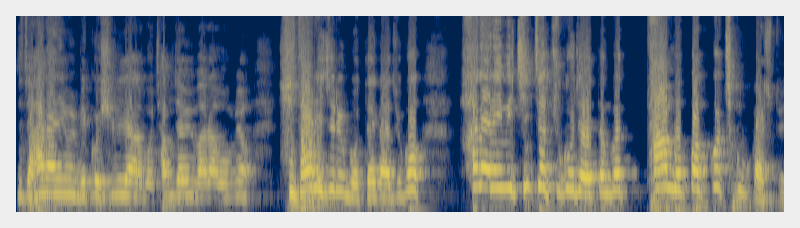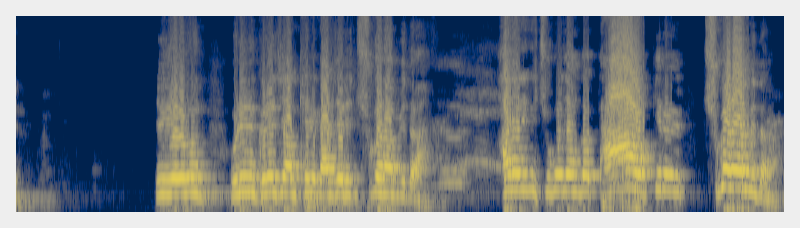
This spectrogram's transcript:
진짜 하나님을 믿고 신뢰하고 잠잠히 바라보며 기다리지를 못해가지고 하나님이 진짜 주고자 했던 것 다 못 받고 천국 갈 수도 있는 거예요. 예, 여러분, 우리는 그러지 않기를 간절히 축원합니다. 하나님이 주고자 한 것 다 얻기를 축원합니다.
